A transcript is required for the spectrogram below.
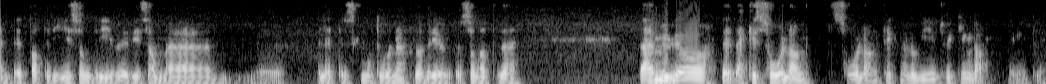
en, et batteri som driver de samme eh, elektriske motorene. drive, sånn at det, det er mulig å Det, det er ikke så langt, så lang teknologiutvikling, da, egentlig.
